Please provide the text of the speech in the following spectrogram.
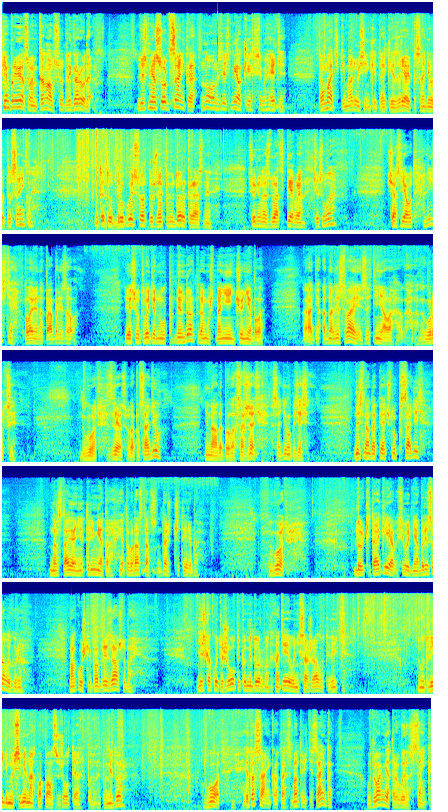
Всем привет, с вами канал Все для огорода. Здесь у меня сорт Санька, но он здесь мелкие эти томатики малюсенькие такие. Зря я посадил эту Саньку. Вот это вот другой сорт уже помидоры красные. Сегодня у нас 21 число. Сейчас я вот листья половина пообрезал. Здесь вот выдернул помидор, потому что на ней ничего не было. Одна листва и затеняла огурцы. Вот, зря сюда посадил. Не надо было сажать. Посадил бы здесь. Здесь надо 5 штук посадить на расстоянии 3 метра. Этого достаточно, даже 4 бы. Вот. Дурки такие. Я сегодня обрезал и говорю, макушки пообрезал, чтобы... Здесь какой-то желтый помидор, хотя я его не сажал, вот видите. Вот, видимо, в семенах попался желтый помидор. Вот. Это Санька. Вот так, смотрите, Санька в 2 метра вырос, Санька.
